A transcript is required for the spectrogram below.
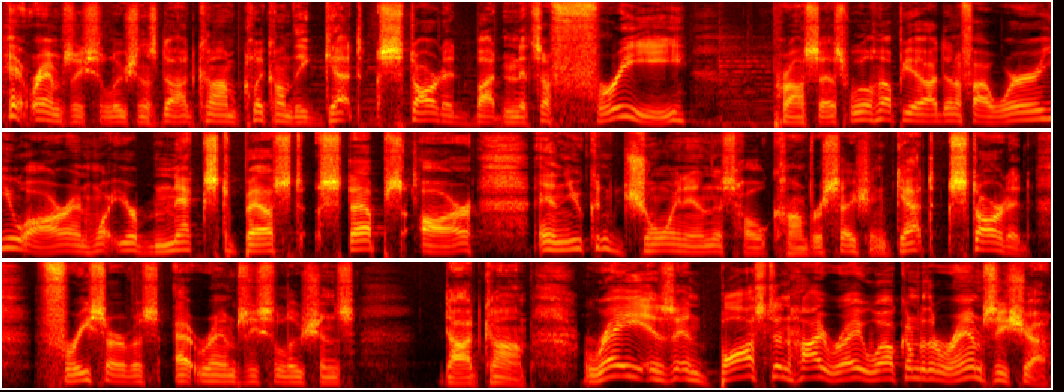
hit RamseySolutions.com, click on the Get Started button. It's a free process will help you identify where you are and what your next best steps are, and you can join in this whole conversation. Get started. Free service at RamseySolutions.com. Ray is in Boston. Hi, Ray. Welcome to the Ramsey Show.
